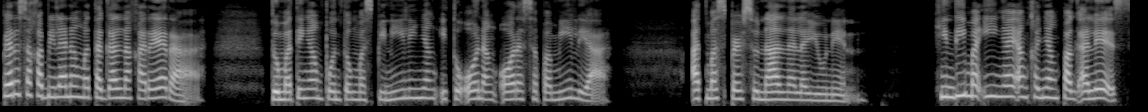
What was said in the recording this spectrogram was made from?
Pero sa kabila ng matagal na karera, dumating ang puntong mas pinili niyang ituon ang oras sa pamilya at mas personal na layunin. Hindi maingay ang kanyang pag-alis,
